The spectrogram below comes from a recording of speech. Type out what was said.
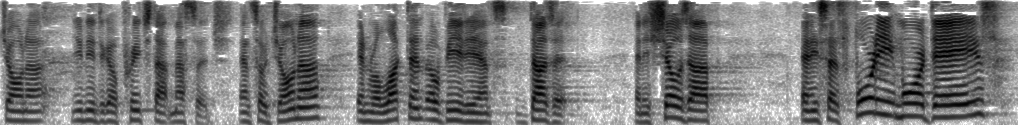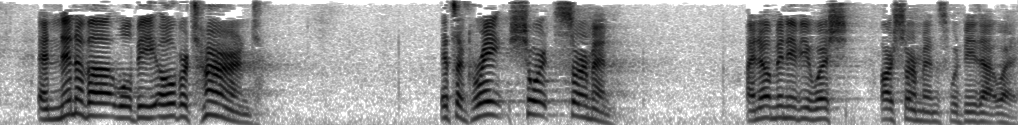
Jonah, you need to go preach that message. And so Jonah, in reluctant obedience, does it. And he shows up and he says, 40 more days and Nineveh will be overturned. It's a great short sermon. I know many of you wish our sermons would be that way.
